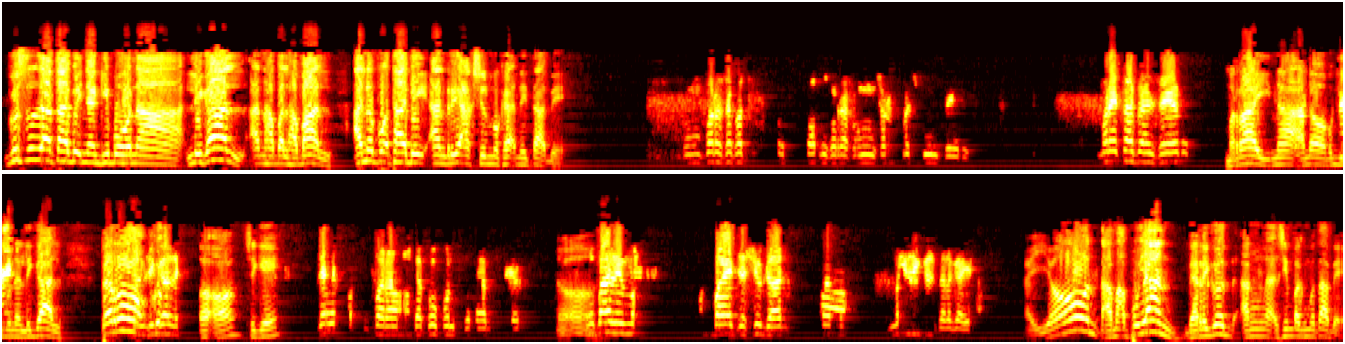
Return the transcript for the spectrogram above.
gusto na tabi niya gibo na legal ang habal-habal. Ano po tabi ang reaction mo ka ni tabi? Kung para sa pati ko kung sa presidente, maray tabi, sir. Maray na ano, magibo na legal. Pero, Legal. oo, sige. Para makakupon ko tabi, sir. Oo. Kung bali magbayad sa syudad, ah, may legal talaga yan. Ayun, tama po yan. Very good ang uh, simbag mo tabi.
